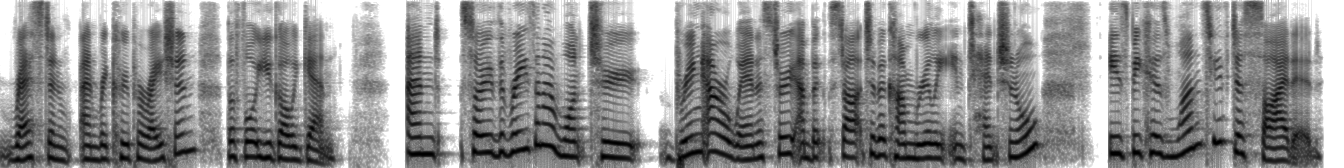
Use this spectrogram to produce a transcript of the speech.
rest and, and recuperation before you go again. And so, the reason I want to bring our awareness to and start to become really intentional is because once you've decided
